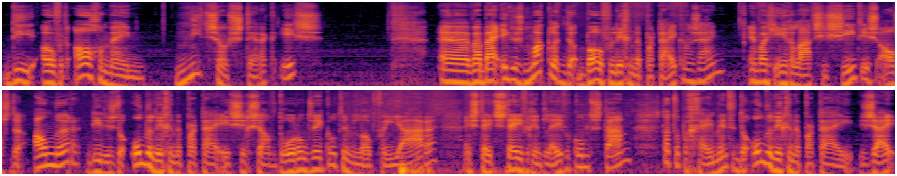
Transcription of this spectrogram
die over het algemeen niet zo sterk is. Eh, waarbij ik dus makkelijk de bovenliggende partij kan zijn. En wat je in relaties ziet is als de ander, die dus de onderliggende partij is, zichzelf doorontwikkelt in de loop van jaren en steeds stevig in het leven komt te staan, dat op een gegeven moment de onderliggende partij zij,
